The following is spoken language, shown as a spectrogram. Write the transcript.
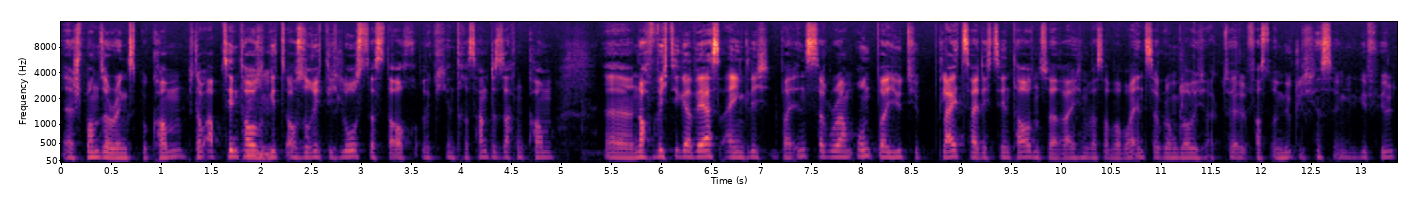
äh, Sponsorings bekommen. Ich glaube, ab 10.000 Mhm. geht es auch so richtig los, dass da auch wirklich interessante Sachen kommen. Äh, noch wichtiger wäre es eigentlich, bei Instagram und bei YouTube gleichzeitig 10.000 zu erreichen, was aber bei Instagram, glaube ich, aktuell fast unmöglich ist, irgendwie gefühlt.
